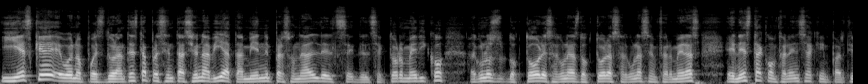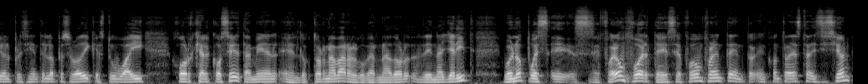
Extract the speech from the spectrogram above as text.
y es que, bueno, pues durante esta presentación había también personal del, del, sector médico, algunos doctores, algunas doctoras, algunas enfermeras en esta conferencia que impartió el presidente López Obrador y que estuvo ahí Jorge Alcocer, también el, el doctor Navarro, el gobernador de Nayarit. Bueno, pues eh, se fueron fuertes, se fueron fuerte en, en, contra de esta decisión,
